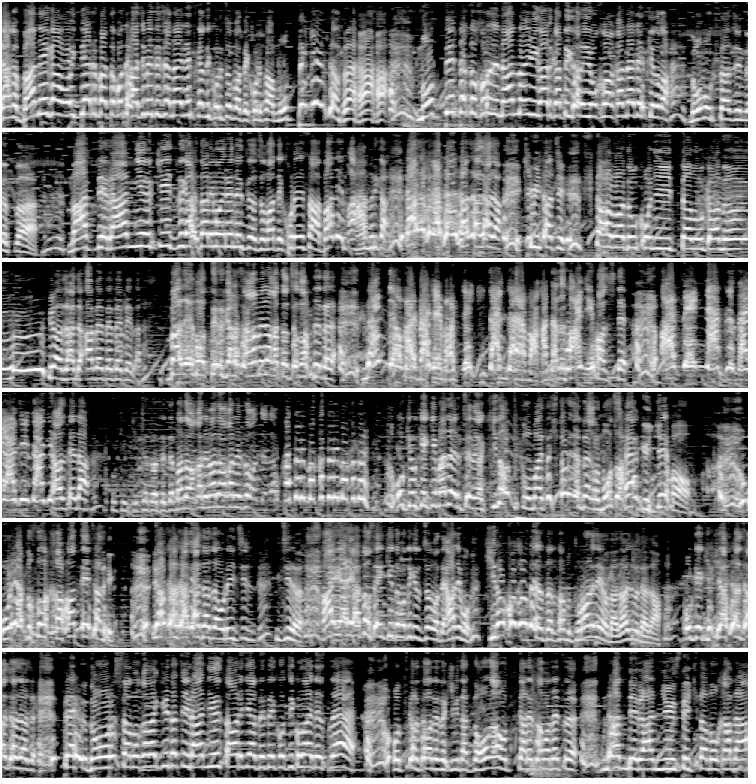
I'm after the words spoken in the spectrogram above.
なんかバネが置いてあるとこで初めてじゃないですかね。これちょっと待って、これさ、持ってけんだな。持ってったところで何の意味があるかってからよくわかんないですけども。どうも、草人です。待って、乱入キッズが二人もいるんですけど、ちょっと待って、これでさ、バネも、あー、無理か。あ、だだだだだだ君たち、スターはどこに行ったのかな いや、じゃあ、じゃあ、あべべべべ。バネ持ってるからしゃがめなかった。ちょっと待って、なんでお前バネ持ってきたんだよ、バカだる。何をして。焦んな、草やじ何をしてんだ。オッケーオッケー、ちょっと待って、まだわかんねえ、まだわかんねえぞ。バカだれ、バカだれ、バカだれ。オッケーオッケーオッケー、まだやる。ちょっと、キドンピクお前さ、一人なんだからもうちょい早く行けよ。俺らとそんな変わんねえじゃねえか。やだやだやだやだ、俺1位、1位だ。はい、ありがとう、 thank you と思ったけど、ちょっと待って。あ、でも、キノコ状態だったら多分取られねえよな。大丈夫だよな。オッケーオッケー、やだやだやだやだ。セーフ、どうしたのかな君たち乱入した割には全然こっち来ないですね。お疲れ様です、君たちの方がお疲れ様です。なんで乱入してきたのかな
